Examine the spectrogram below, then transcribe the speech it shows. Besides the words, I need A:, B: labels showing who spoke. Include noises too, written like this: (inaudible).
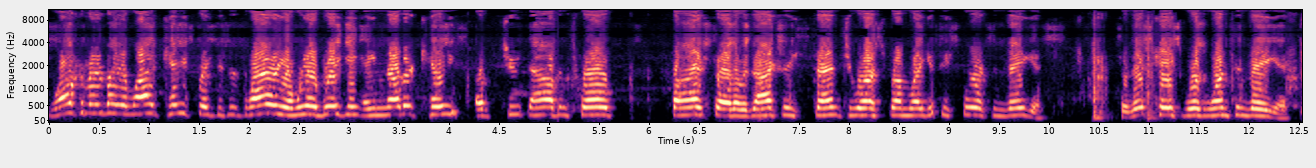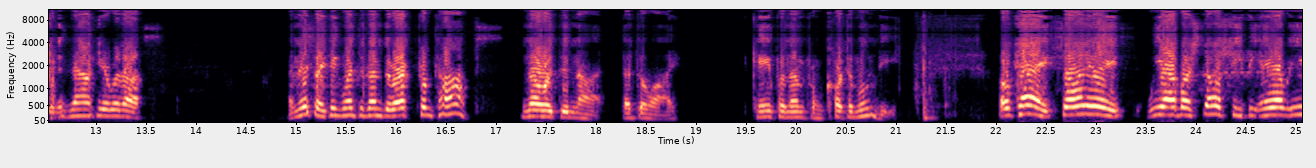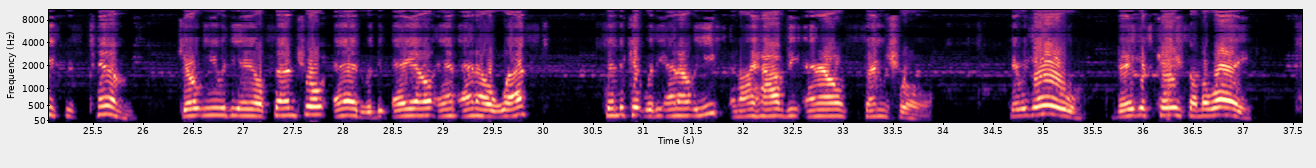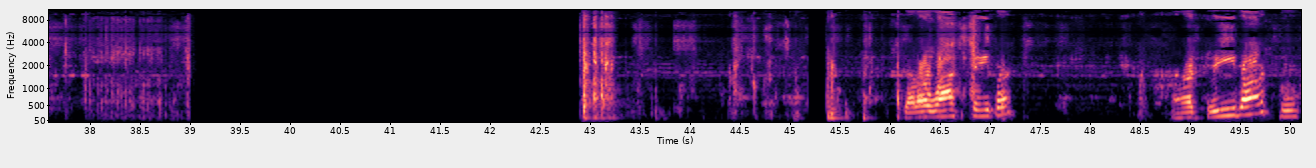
A: Welcome everybody to Live Case Break. This is Larry, and we are breaking another case of 2012 five star that was actually sent to us from Legacy Sports in Vegas. So this case was once in Vegas. It is now here with us. And this, I think, went to them direct from Topps. No, it did not. That's a lie. It came from them from Cartamundi. Okay, so anyways, we have our cell sheet. The AL East is Tim. Joe E with the AL Central, Ed with the AL and NL West, Syndicate with the NL East, and I have the NL Central. Here we go. Vegas case on the way. Got our wax paper. Our three boxes.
